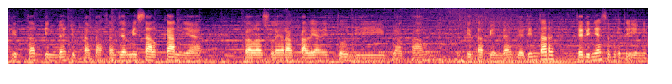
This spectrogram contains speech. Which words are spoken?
kita pindah di belakang saja misalkan ya kalau selera kalian itu di belakang kita pindah. Jadi ntar jadinya seperti ini.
